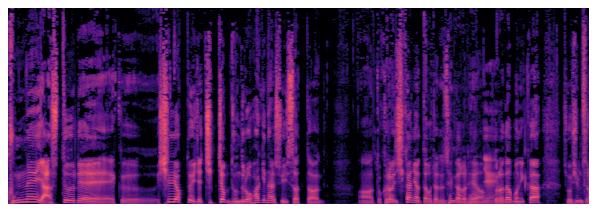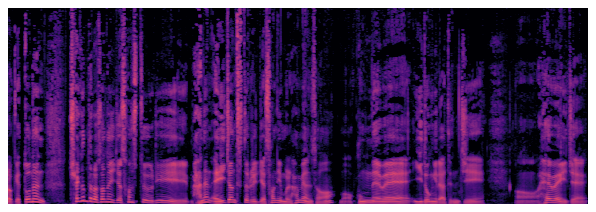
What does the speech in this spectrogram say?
국내 야수들의 그 실력도 이제 직접 눈으로 확인할 수 있었던 어, 또 그런 시간이었다고 저는 생각을 해요. 예. 그러다 보니까 조심스럽게 또는 최근 들어서는 이제 선수들이 많은 에이전트들을 이제 선임을 하면서 뭐 국내외 이동이라든지 어, 해외 이제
